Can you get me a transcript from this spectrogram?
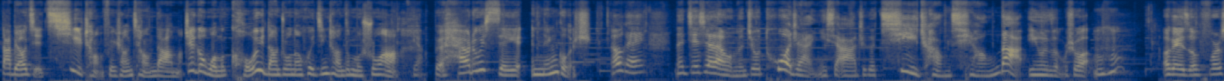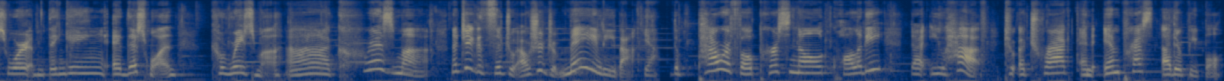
大表姐气场非常强大嘛，这个我们口语当中呢会经常这么说啊。But how do we say it in English? OK，那接下来我们就拓展一下啊，这个气场强大英文怎么说？嗯哼。Okay, first word I'm thinking is this one charisma 啊，charisma，那这个词主要是指魅力吧？Yeah，the powerful personal quality that you have to attract and impress other people。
